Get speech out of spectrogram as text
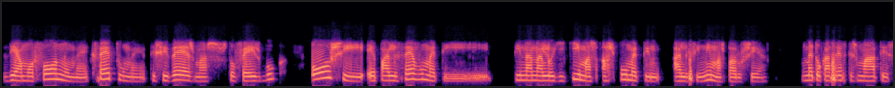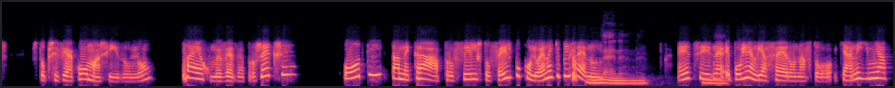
διαμορφώνουμε, εκθέτουμε τις ιδέες μας στο Facebook, όσοι επαληθεύουμε τη, την αναλογική μας, ας πούμε την αληθινή μας παρουσία με το καθρέφτισμά της στο ψηφιακό μας είδωλο, θα έχουμε βέβαια προσέξει ότι τα νεκρά προφίλ στο facebook όλο ένα και πληθαίνουν. Ναι, ναι, ναι. Έτσι, είναι ναι. πολύ ενδιαφέρον αυτό και ανοίγει μια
